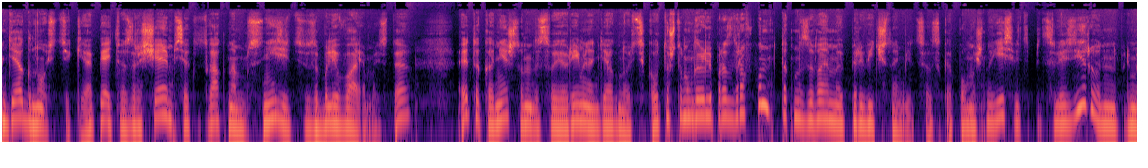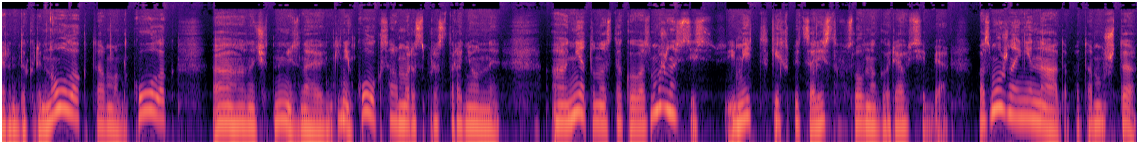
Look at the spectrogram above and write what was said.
диагностики. Опять возвращаемся, как нам снизить заболеваемость. Да? Это, конечно, надо своевременная диагностика. Вот то, что мы говорили про здравфонд, так называемая первичная медицинская помощь. Но есть ведь специализированный, например, эндокринолог, там, онколог, а, значит, ну, не знаю, гинеколог самый распространенный. А, нет у нас такой возможности иметь таких специалистов, условно говоря, у себя. Возможно, и не надо, потому что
